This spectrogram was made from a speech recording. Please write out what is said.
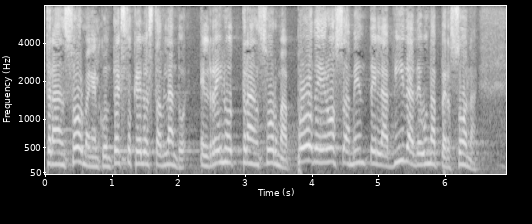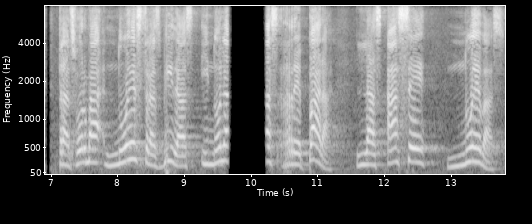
transforma, en el contexto que él lo está hablando, el reino transforma poderosamente la vida de una persona, transforma nuestras vidas y no las repara, las hace nuevas.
